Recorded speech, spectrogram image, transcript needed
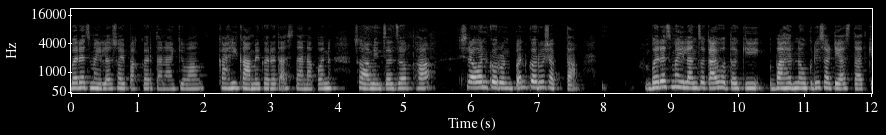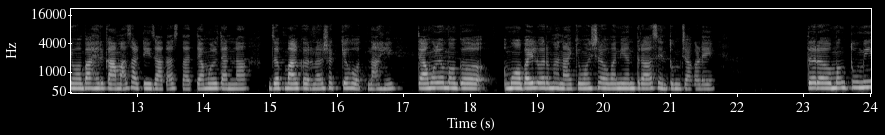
बऱ्याच महिला स्वयंपाक करताना किंवा काही कामे करत असताना पण स्वामींचा जप हा श्रवण करून पण करू शकता. बऱ्याच महिलांचं काय होतं की बाहेर नोकरीसाठी असतात किंवा बाहेर कामासाठी जात असतात त्यामुळे त्यांना जपमाळ करणं शक्य होत नाही. त्यामुळे मग अ, मोबाईलवर म्हणा किंवा श्रवण यंत्र असेल तुमच्याकडे तर मग तुम्ही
